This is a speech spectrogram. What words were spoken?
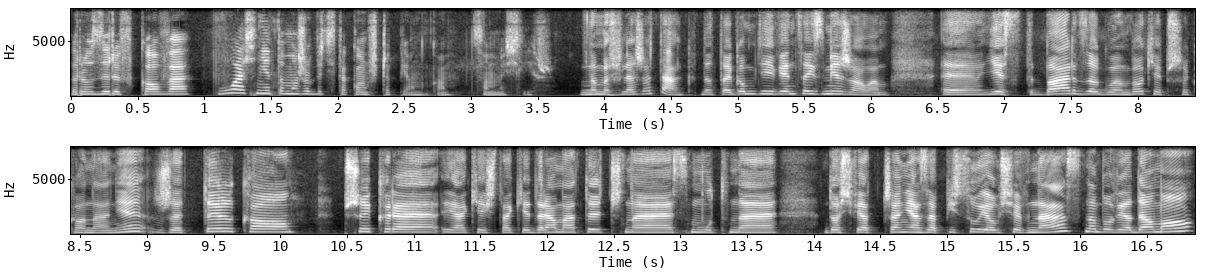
rozrywkowe. Właśnie to może być taką szczepionką. Co myślisz? No myślę, że tak. Do tego mniej więcej zmierzałam. E, Jest bardzo głębokie przekonanie, że tylko przykre, jakieś takie dramatyczne, smutne doświadczenia zapisują się w nas, no bo wiadomo,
